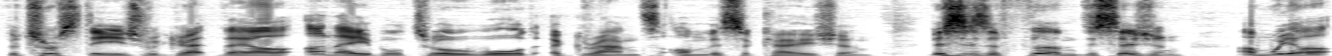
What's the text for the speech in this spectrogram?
the trustees regret they are unable to award a grant on this occasion. This is a firm decision, and we are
